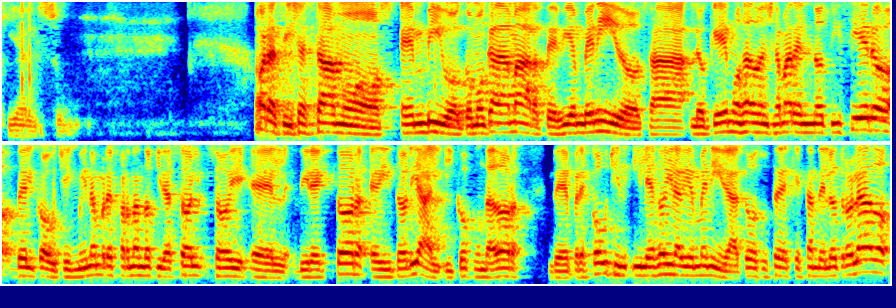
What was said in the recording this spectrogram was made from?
aquí al Zoom. Ahora sí, ya estamos en vivo, como cada martes. Bienvenidos a lo que hemos dado en llamar el noticiero del coaching. Mi nombre es Fernando Girasol, soy el director editorial y cofundador de Press Coaching y les doy la bienvenida a todos ustedes que están del otro lado,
